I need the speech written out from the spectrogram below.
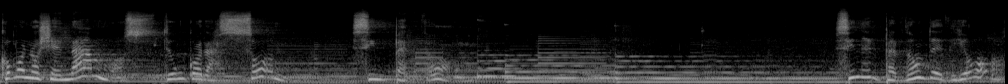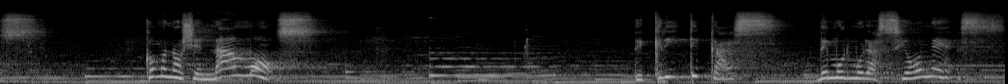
¿Cómo nos llenamos de un corazón sin perdón? Sin el perdón de Dios. ¿Cómo nos llenamos de críticas? de murmuraciones.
